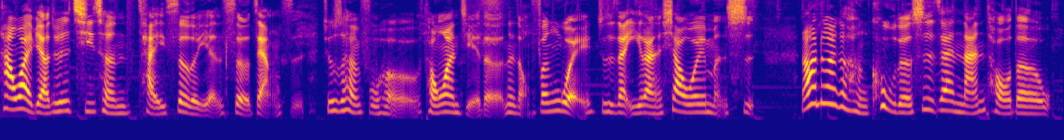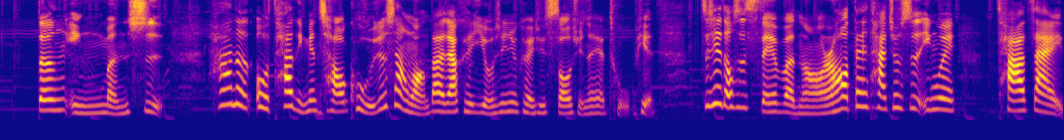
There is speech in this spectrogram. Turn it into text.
它外表就是漆成彩色的颜色，这样子就是很符合同万节的那种氛围，就是在宜兰校威门市。然后另外一个很酷的是在南投的灯营门市，它的哦，它里面超酷的，就上网大家可以有兴趣可以去搜寻那些图片，这些都是 Seven 哦。然后，但是它就是因为它在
